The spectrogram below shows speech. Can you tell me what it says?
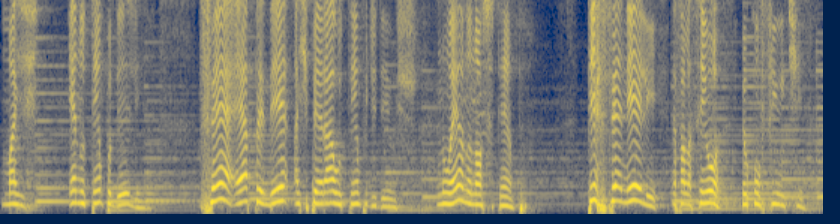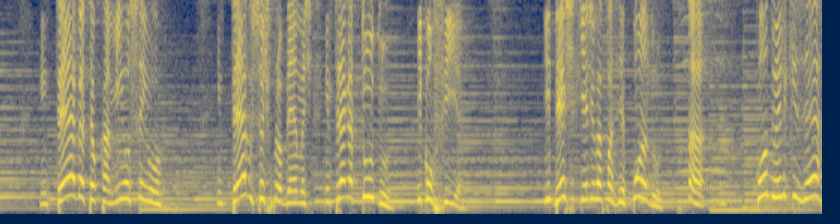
Mas é no tempo dele. Fé é aprender a esperar o tempo de Deus, não é no nosso tempo. Ter fé nele é falar: Senhor, eu confio em Ti. Entrega teu caminho ao Senhor. Entrega os seus problemas, entrega tudo e confia. E deixa que Ele vai fazer. Quando? Quando Ele quiser.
